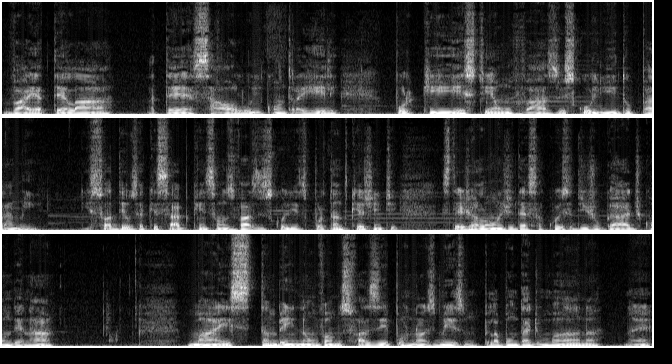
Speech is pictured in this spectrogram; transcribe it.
vai até lá, até Saulo, encontra ele, porque este é um vaso escolhido para mim. E só Deus é que sabe quem são os vasos escolhidos. Portanto, que a gente esteja longe dessa coisa de julgar, de condenar, mas também não vamos fazer por nós mesmos, pela bondade humana, né?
